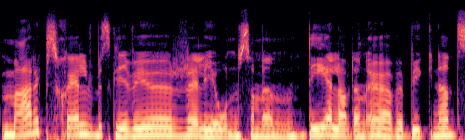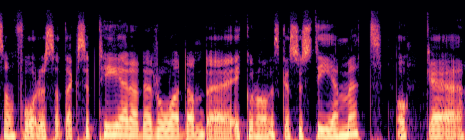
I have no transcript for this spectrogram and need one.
Marx själv beskriver ju religion som en del av den överbyggnad som får oss att acceptera det rådande ekonomiska systemet. Och eh,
